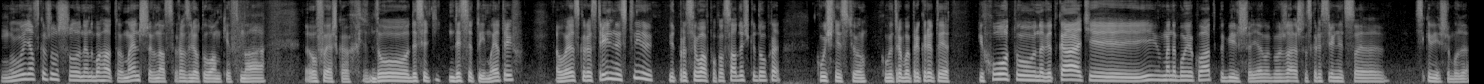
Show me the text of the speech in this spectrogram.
Ну, я скажу, що не набагато менше в нас розльот уламків на ОФшках до 10, 10 метрів. Але скорострільність відпрацював по посадочці добре, кучністю, коли треба прикрити піхоту на відкаті. І в мене боєклад побільше. Я вважаю, що скорострільність це цікавіше буде.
